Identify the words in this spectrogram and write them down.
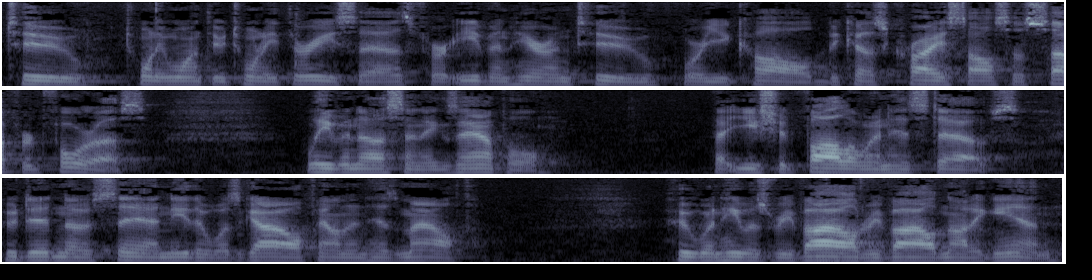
2 21 through 23 says, For even hereunto were ye called, because Christ also suffered for us, leaving us an example, that ye should follow in his steps, who did no sin, neither was guile found in his mouth, who when he was reviled, reviled not again.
